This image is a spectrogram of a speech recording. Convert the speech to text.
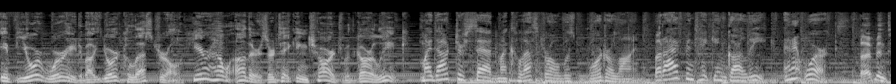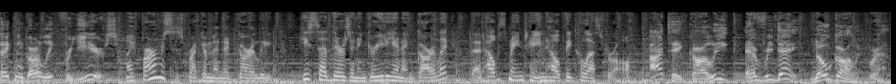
If you're worried about your cholesterol, hear how others are taking charge with Garlique. My doctor said my cholesterol was borderline, but I've been taking Garlique, and it works. I've been taking Garlique for years. My pharmacist recommended Garlique. He said there's an ingredient in garlic that helps maintain healthy cholesterol. I take Garlique every day, no garlic breath.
